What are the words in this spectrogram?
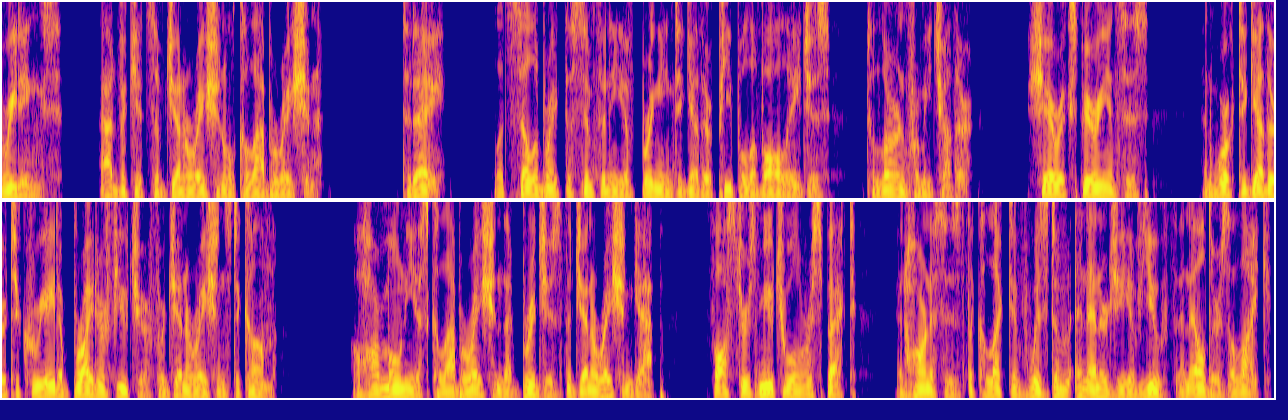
Greetings, advocates of generational collaboration. Today, let's celebrate the symphony of bringing together people of all ages to learn from each other, share experiences, and work together to create a brighter future for generations to come. A harmonious collaboration that bridges the generation gap, fosters mutual respect, and harnesses the collective wisdom and energy of youth and elders alike.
